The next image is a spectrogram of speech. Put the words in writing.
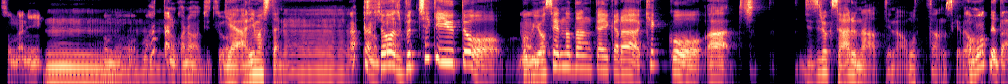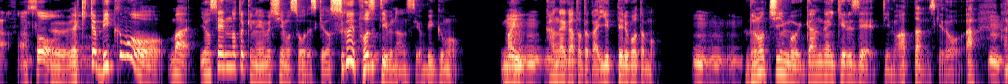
そんなに。うーん。ああったのかな、実は。いや、ありましたね。あったのか正直、ぶっちゃけ言うと、うん僕予選の段階から結構、あ、ち実力差あるなっていうのは思ってたんですけど。思ってた。あ、そう。うんいやきっとビッグも、まあ予選の時の MC もそうですけど、すごいポジティブなんですよ、ビッグも。まあ、うんうんうんうん考え方とか言ってることも。うんうんどのチームもガンガンいけるぜっていうのはあったんですけど、あ、うん。うん明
